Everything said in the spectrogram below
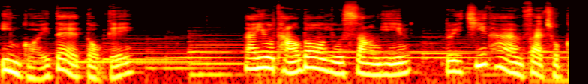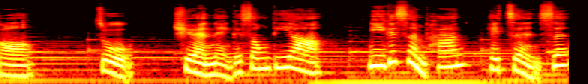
应该得到的。我有听到有声音对祭坛发出讲：主全能的上帝啊，你的审判是真实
